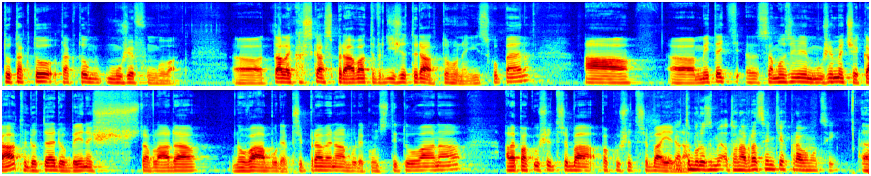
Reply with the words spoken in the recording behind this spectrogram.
to takto, takto může fungovat. Ta lékařská zpráva tvrdí, že teda toho není schopen a my teď samozřejmě můžeme čekat do té doby, než ta vláda nová bude připravená, bude konstituována, ale pak už je třeba, pak už je třeba jedna. Já tomu rozumím. A to navracení těch pravomocí? Uh,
